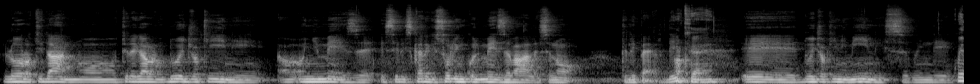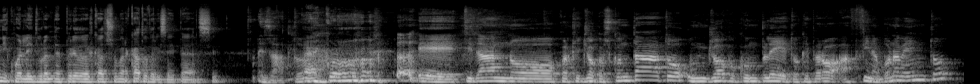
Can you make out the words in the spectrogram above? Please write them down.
Loro ti danno, ti regalano due giochini ogni mese e se li scarichi solo in quel mese vale, se no te li perdi. Ok. E due giochini minis, quindi... Quindi quelli durante il periodo del calciomercato te li sei persi. Esatto. Ecco. E ti danno qualche gioco scontato, un gioco completo che però a fine abbonamento,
